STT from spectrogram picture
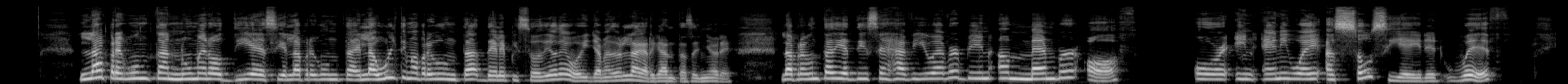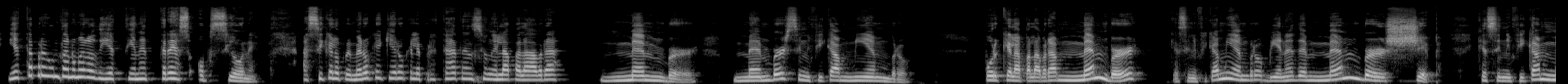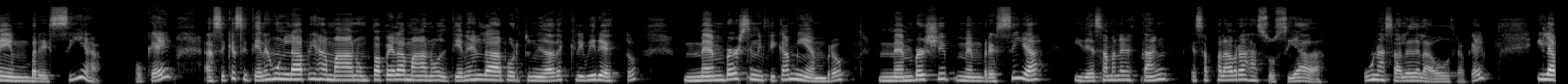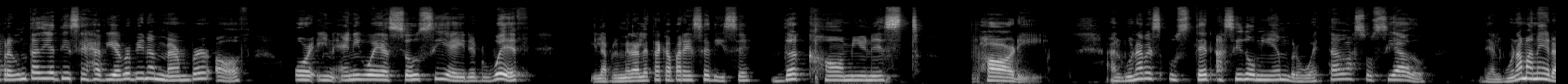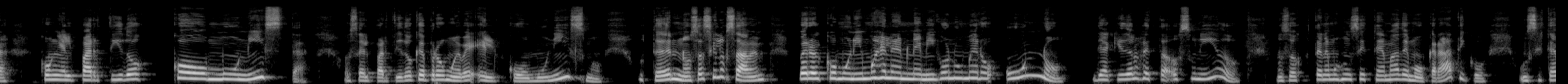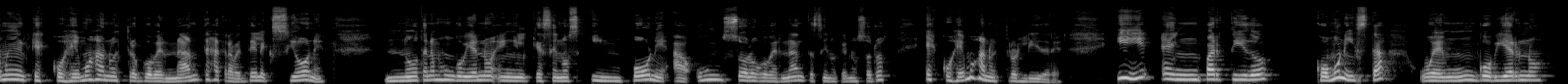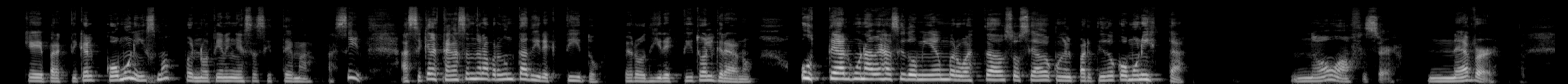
La pregunta número 10, y es la pregunta, es la última pregunta del episodio de hoy. Ya me duele la garganta, señores. La pregunta 10 dice: Have you ever been a member of or in any way associated with? Y esta pregunta número 10 tiene tres opciones. Así que lo primero que quiero que le prestes atención es la palabra member. Member significa miembro, porque la palabra member que significa miembro, viene de membership, que significa membresía. ¿Ok? Así que si tienes un lápiz a mano, un papel a mano y tienes la oportunidad de escribir esto, member significa miembro, membership, membresía, y de esa manera están esas palabras asociadas. Una sale de la otra, ¿ok? Y la pregunta 10 dice, ¿Have you ever been a member of or in any way associated with? Y la primera letra que aparece dice, The Communist Party. ¿Alguna vez usted ha sido miembro o ha estado asociado de alguna manera con el Partido Comunista? O sea, el partido que promueve el comunismo. Ustedes no sé si lo saben, pero el comunismo es el enemigo número uno de aquí de los Estados Unidos. Nosotros tenemos un sistema democrático, un sistema en el que escogemos a nuestros gobernantes a través de elecciones. No tenemos un gobierno en el que se nos impone a un solo gobernante, sino que nosotros escogemos a nuestros líderes. Y en un partido comunista o en un gobierno que practica el comunismo, pues no tienen ese sistema así. Así que le están haciendo la pregunta directito, pero directito al grano. ¿Usted alguna vez ha sido miembro o ha estado asociado con el Partido Comunista? No, officer, never.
